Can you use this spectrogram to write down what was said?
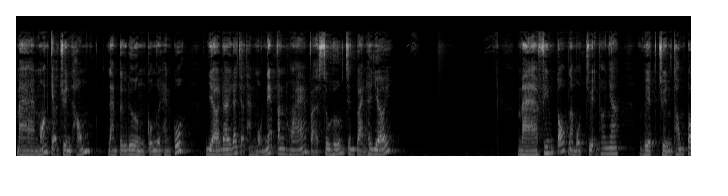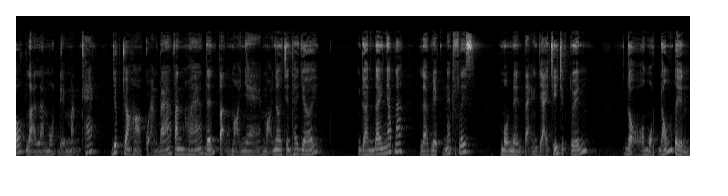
mà món kẹo truyền thống làm từ đường của người Hàn Quốc giờ đây đã trở thành một nét văn hóa và xu hướng trên toàn thế giới. Mà phim tốt là một chuyện thôi nha, việc truyền thông tốt lại là một điểm mạnh khác giúp cho họ quảng bá văn hóa đến tận mọi nhà, mọi nơi trên thế giới. Gần đây nhất đó là việc Netflix, một nền tảng giải trí trực tuyến, đổ một đống tiền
